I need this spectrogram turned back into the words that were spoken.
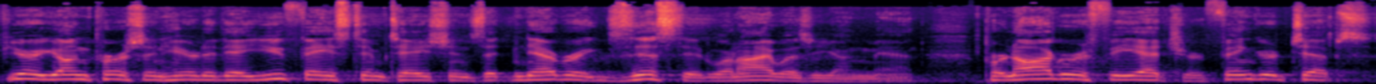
If you're a young person here today, you face temptations that never existed when I was a young man. Pornography at your fingertips,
